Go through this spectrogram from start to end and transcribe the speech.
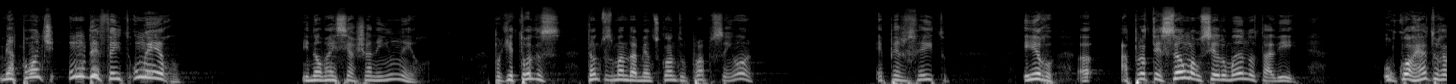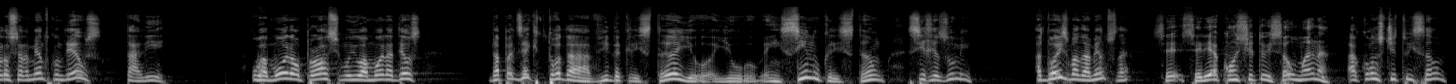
Me aponte um defeito, um erro. E não vai se achar nenhum erro. Porque todos, tanto os mandamentos quanto o próprio Senhor, é perfeito. Erro, a, a proteção ao ser humano está ali. O correto relacionamento com Deus está ali. O amor ao próximo e o amor a Deus. Dá para dizer que toda a vida cristã e o, e o ensino cristão se resume a dois mandamentos, né? Seria a constituição humana. A constituição.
